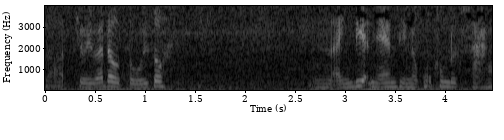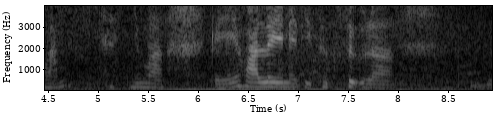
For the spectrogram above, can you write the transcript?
Đó trời bắt đầu tối rồi. Ừ, ánh điện nhà em thì nó cũng không được sáng lắm. Nhưng mà cái hoa lê này thì thực sự là ừ,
